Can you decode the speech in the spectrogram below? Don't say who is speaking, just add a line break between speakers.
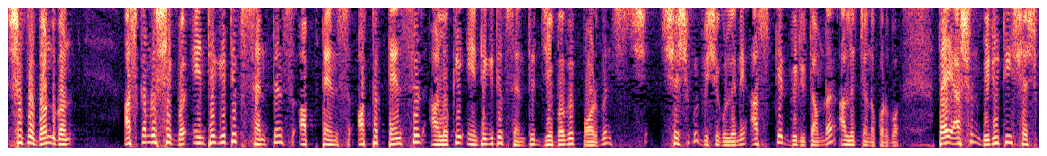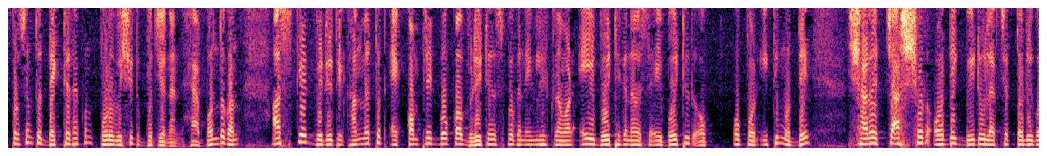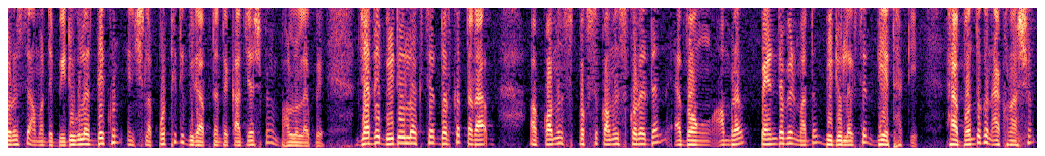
সুপ্রিয় বন্ধুগণ, আজকে আমরা শিখব ইন্টিগ্রেটিভ সেন্টেন্স অফ টেন্স অর্থাৎ টেন্সের আলোকে ইন্টিগ্রেটিভ সেন্টেন্স যেভাবে পড়বেন সে- সে সকল বিষয়গুলো নিয়ে আজকের ভিডিওতে আমরা আলোচনা করব। তাই আসুন ভিডিওটি শেষ পর্যন্ত দেখতে থাকুন, পুরো বিষয়টি বুঝিয়ে নেন। হ্যাঁ বন্ধুগণ, আজকের ভিডিওটি খান মেথড এক complete book of written spoken English grammar এই বই থেকে নেওয়া এই বইটির ওপ- ওপর ইতিমধ্যে সাড়ে চারশোর অধিক ভিডিও লেকচার তৈরি করেছে। আমাদের ভিডিওগুলো দেখুন, ইনশাল্লাহ প্রতিটি ভিডিও আপনাদের কাজে আসবে, ভালো লাগবে। যাদের ভিডিও লেকচার দরকার, তারা কমেন্টস বক্সে কমেন্টস করে দেন এবং আমরা প্যান্ডাবের মাধ্যমে ভিডিও লেকচার দিয়ে থাকি। হ্যাঁ বন্ধুগণ, এখন আসুন।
